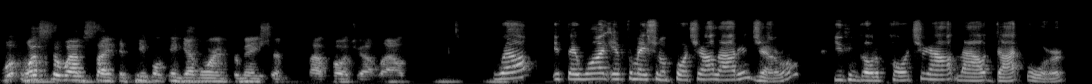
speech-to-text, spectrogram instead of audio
What's the website that people can get more information about Poetry Out Loud? Well, if they want information on Poetry Out Loud in general, you can go to poetryoutloud.org.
